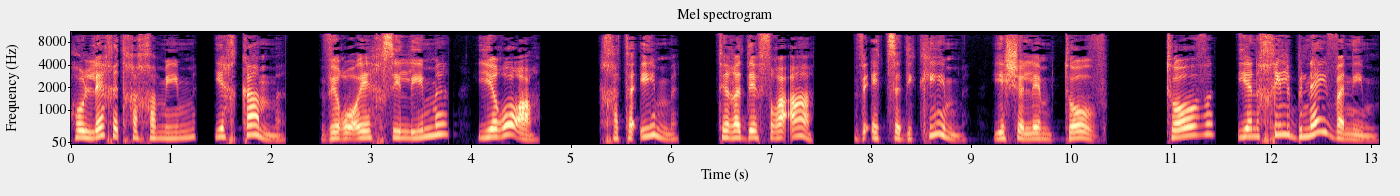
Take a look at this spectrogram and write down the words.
הולכת חכמים יחכם, ורואה כסילים ירוע. חטאים תרדף רעה, ואת צדיקים ישלם טוב. טוב ינחיל בני בנים,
